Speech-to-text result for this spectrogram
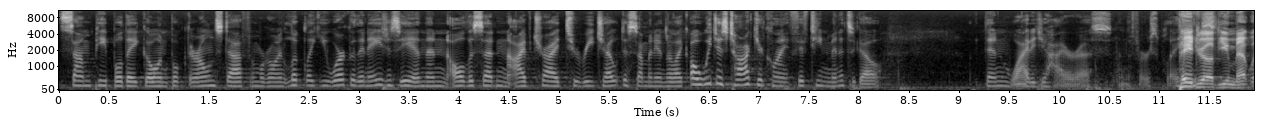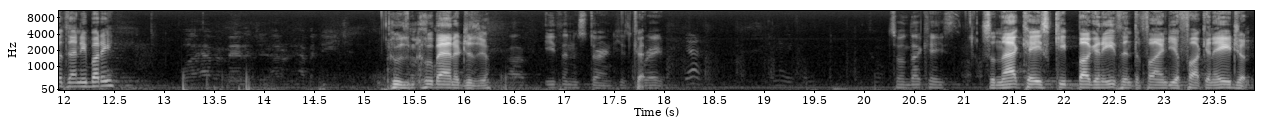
some people they go and book their own stuff, and we're going, look, like you work with an agency, and then all of a sudden I've tried to reach out to somebody, and they're like, oh, we just talked to your client 15 minutes ago. Then why did you hire us in the first place? Pedro, have you met with anybody? Well, I have a manager. I don't have an agent. Who's, who manages you? Uh, Ethan Stern. He's 'Kay. great. So in that case, So in that case, keep bugging Ethan to find you a fucking agent.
